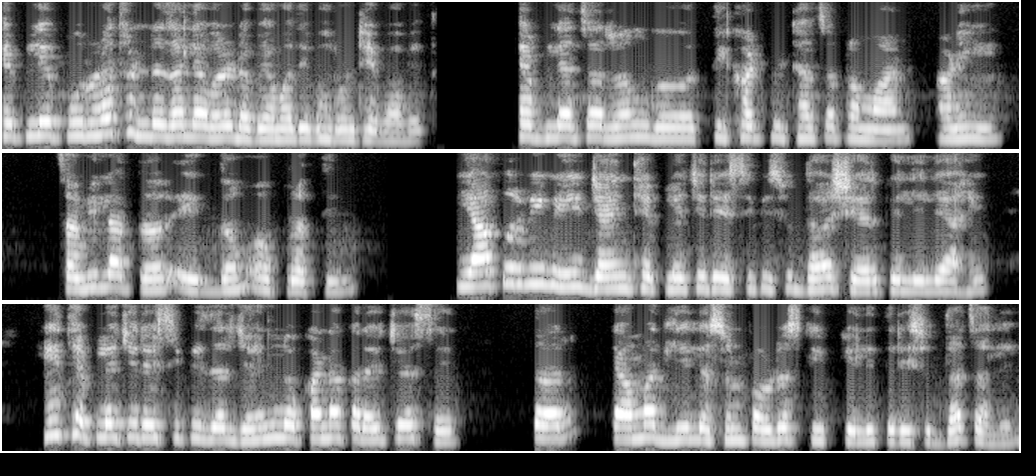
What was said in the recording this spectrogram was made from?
थेपले पूर्ण थंड झाल्यावर डब्यामध्ये भरून ठेवावेत. थेपल्याचा रंग तिखट मिठाचं प्रमाण आणि चवीला तर एकदम अप्रतिम. यापूर्वी मी जैन थेपल्याची रेसिपी सुद्धा शेअर केलेली आहे. ही थेपल्याची रेसिपी जर जैन लोकांना करायची असेल तर त्यामधली लसूण पावडर स्किप केली तरी सुद्धा चालेल.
